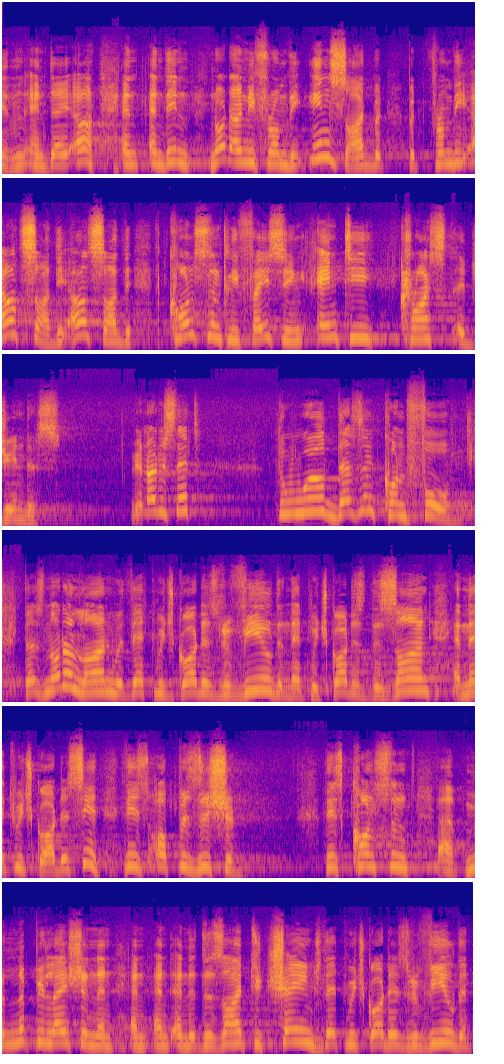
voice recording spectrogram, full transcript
in and day out. And, and then not only from the inside, but, but from the outside. The outside, the, constantly facing anti Christ agendas. Have you noticed that? The world doesn't conform, does not align with that which God has revealed and that which God has designed and that which God has said. There's opposition. There's constant uh, manipulation and, and, and, and a desire to change that which God has revealed. And,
